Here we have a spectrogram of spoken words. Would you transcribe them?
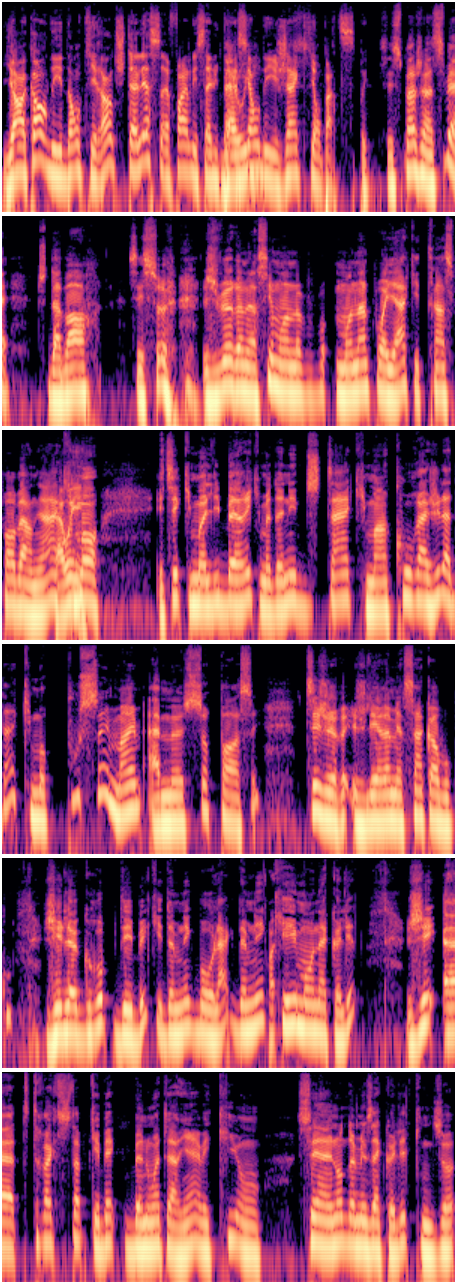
Il y a encore des dons qui rentrent. Je te laisse faire les salutations ben des gens qui ont participé. C'est super gentil. Ben, tout d'abord, c'est sûr, je veux remercier mon, mon employeur qui est Transport Bernière, ben qui m'a et tu sais, qui m'a libéré, qui m'a donné du temps, qui m'a encouragé là-dedans, qui m'a poussé même à me surpasser. Tu sais, je, je les remercie encore beaucoup. J'ai le groupe DB, qui est Dominique Beaulac. Dominique, qui est mon acolyte. J'ai euh, Truck Stop Québec, Benoît Terrien, avec qui on... C'est un autre de mes acolytes qui nous a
